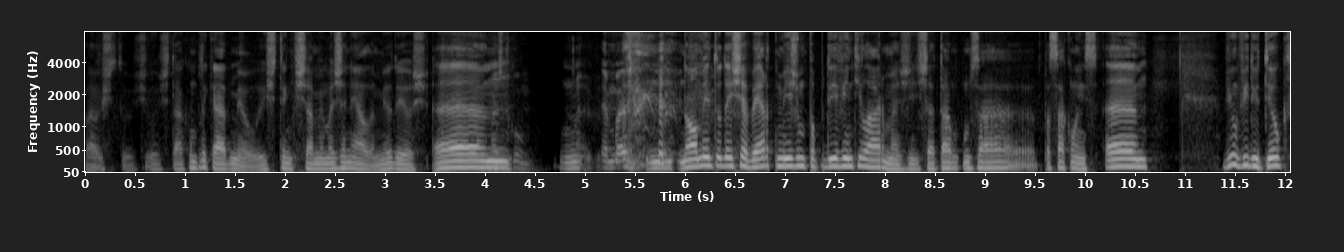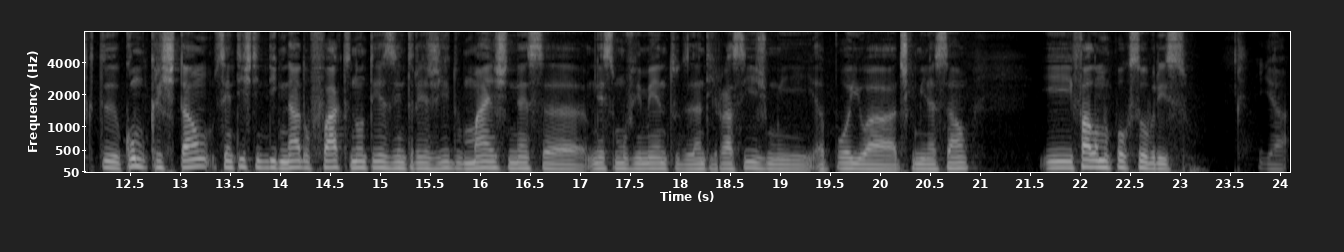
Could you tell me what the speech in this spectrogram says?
Pá, isto hoje está complicado, meu. Isto tem que fechar mesmo a janela, meu Deus. Ahm, mas como? É mais- normalmente eu deixo aberto mesmo para poder ventilar, mas isto já está a começar a passar com isso. Ahm, vi um vídeo teu que, te, como cristão, sentiste indignado o facto de não teres interagido mais nessa, nesse movimento de antirracismo e apoio à discriminação. E fala-me um pouco sobre isso. Yeah,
